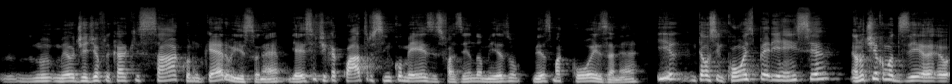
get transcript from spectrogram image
no meu dia a dia, eu falei, cara, que saco, não quero isso, né? E aí você fica quatro, cinco meses fazendo a mesma, mesma coisa, né? E, então, assim, com a experiência, eu não tinha como dizer, eu,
